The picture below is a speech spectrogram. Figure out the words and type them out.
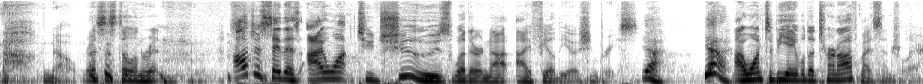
No. rest is still unwritten. I'll just say this: I want to choose whether or not I feel the ocean breeze. Yeah, yeah, I want to be able to turn off my central air.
